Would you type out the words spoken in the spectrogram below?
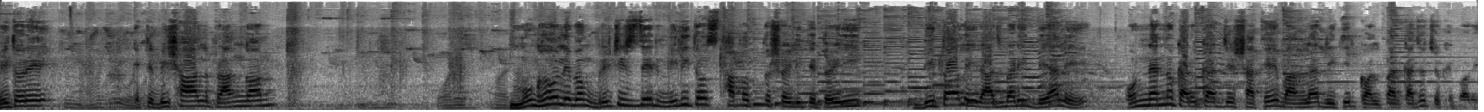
ভিতরে একটি বিশাল প্রাঙ্গণ। মুঘল এবং ব্রিটিশদের মিলিত স্থাপত্য শৈলীতে তৈরি দ্বিতল এই রাজবাড়ির দেয়ালে অন্যান্য কারুকার্যের সাথে বাংলার রীতির কল্পার কাজও চোখে পড়ে।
